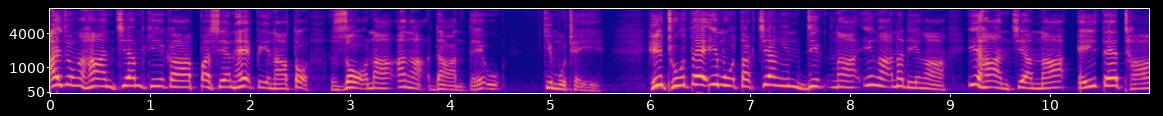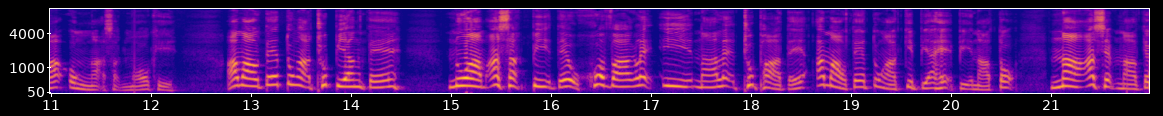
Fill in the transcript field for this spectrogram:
Ai jong han chiam ki ka pasien he pi na to zo na anga dan te u. Ki mu the hi. Hi thu te imu tak chiang in dik na inga na dinga i han chiam na eite tha ong nga sak mo khi. Amau te tunga thu piang te. Nuam asak pi te khowak le i na le thu pha te. Amau te tunga ki pia he pi na to. Na asep na te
